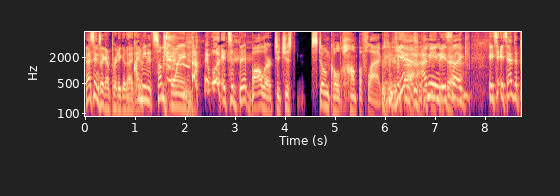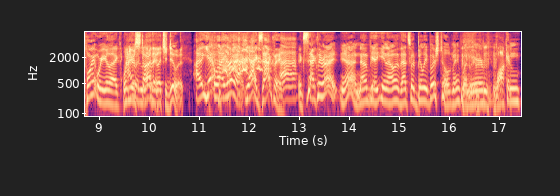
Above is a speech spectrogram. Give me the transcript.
That seems like a pretty good idea. I mean, at some point, would. it's a bit baller to just stone cold hump a flag. yeah. I mean, it's Yeah. like it's it's at the point where you're like, When I you're a star, they it. let you do it. I, yeah, well, I love it. Yeah, exactly, exactly right. Yeah, no, you know, that's what Billy Bush told me when we were walking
